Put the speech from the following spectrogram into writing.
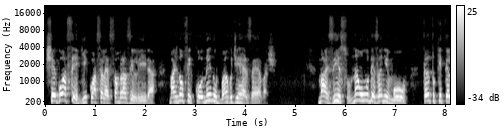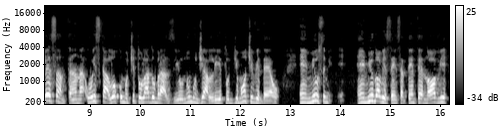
Chegou a seguir com a seleção brasileira, mas não ficou nem no banco de reservas. Mas isso não o desanimou, tanto que Tele Santana o escalou como titular do Brasil no Mundialito de Montevidéu em, mil, em 1979,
